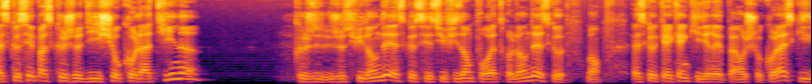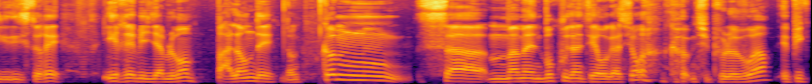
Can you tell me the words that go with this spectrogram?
Est-ce que c'est parce que je dis chocolatine que je, suis landais Est-ce que c'est suffisant pour être landais? Est-ce que bon, est-ce que quelqu'un qui dirait pain au chocolat, est-ce qu'il serait irrémédiablement pas landais? Donc, comme ça m'amène beaucoup d'interrogations, comme tu peux le voir, et puis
